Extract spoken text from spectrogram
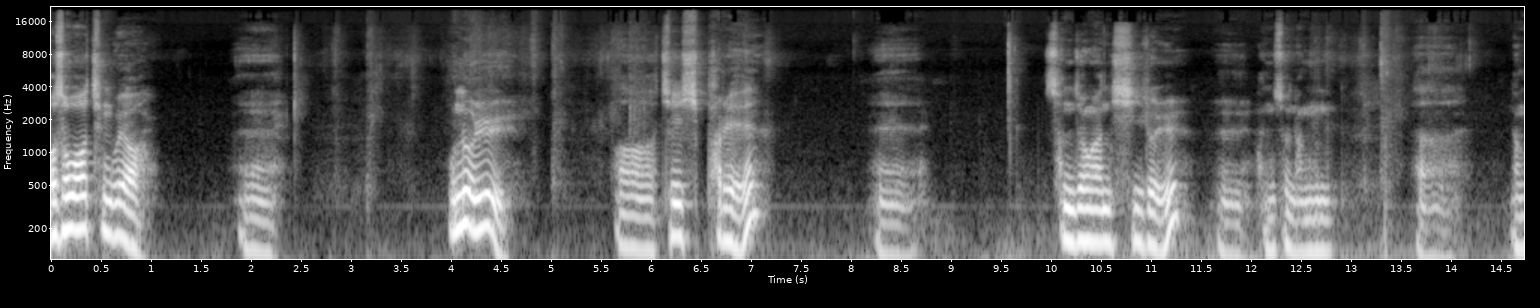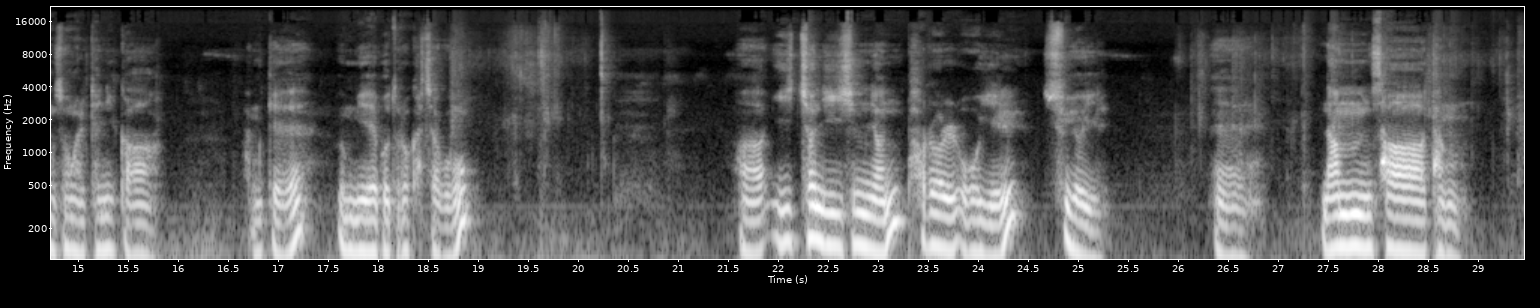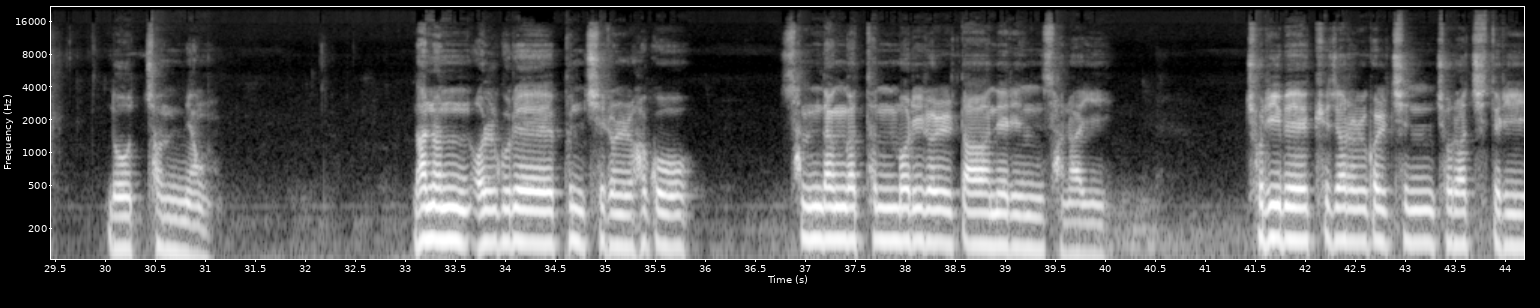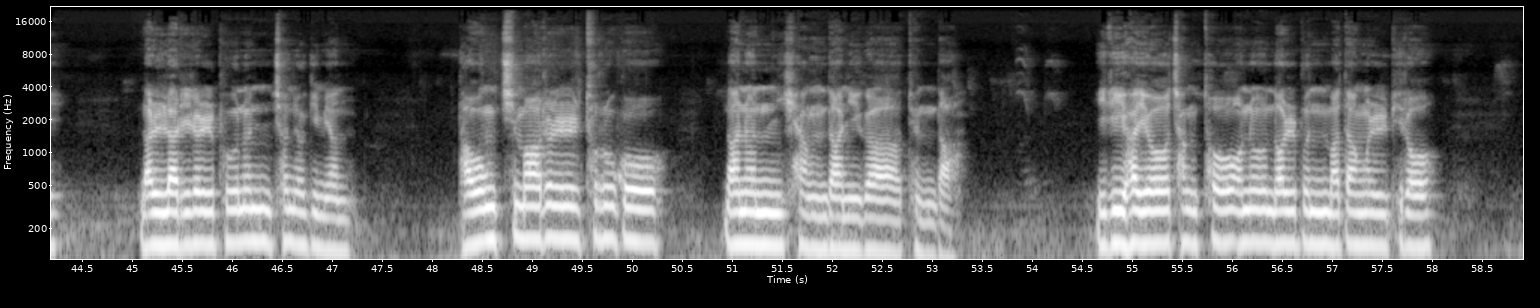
어서 와, 친구야. 예. 오늘 어, 제18회 선정한 시를 예, 한수 낭, 아, 낭송할 테니까 함께 음미해 보도록 하자고. 아, 2020년 8월 5일 수요일 예, 남사당 노천명 나는 얼굴에 분칠을 하고 삼당 같은 머리를 따내린 사나이 초립에 쾌자를 걸친 조라치들이 날라리를 부는 저녁이면 다홍치마를 두르고 나는 향단이가 된다. 이리하여 장터 어느 넓은 마당을 빌어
